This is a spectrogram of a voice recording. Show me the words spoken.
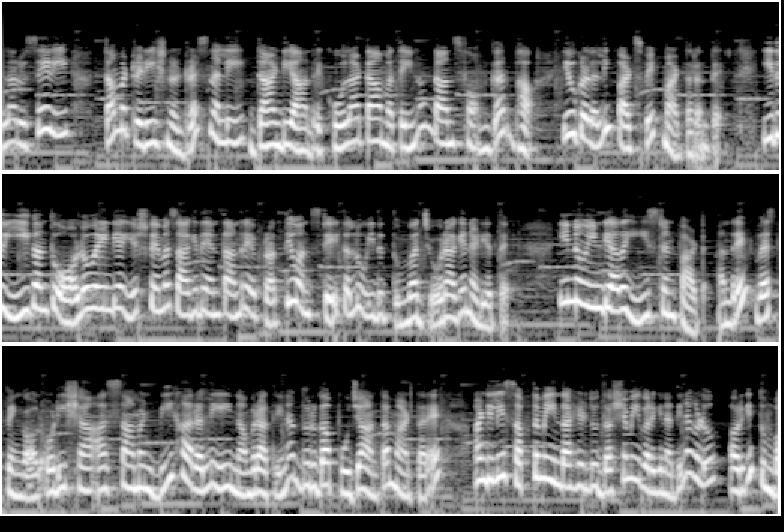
ಎಲ್ಲರೂ ಸೇರಿ ತಮ್ಮ ಟ್ರೆಡಿಷನಲ್ ಡ್ರೆಸ್ನಲ್ಲಿ ದಾಂಡಿಯಾ ಅಂದರೆ ಕೋಲಾಟ ಮತ್ತು ಇನ್ನೊಂದು ಡಾನ್ಸ್ ಫಾರ್ಮ್ ಗರ್ಭ ಇವುಗಳಲ್ಲಿ ಪಾರ್ಟಿಸಿಪೇಟ್ ಮಾಡ್ತಾರಂತೆ. ಇದು ಈಗಂತೂ ಆಲ್ ಓವರ್ ಇಂಡಿಯಾ ಎಷ್ಟು ಫೇಮಸ್ ಆಗಿದೆ ಅಂತ ಅಂದರೆ ಪ್ರತಿಯೊಂದು ಸ್ಟೇಟಲ್ಲೂ ಇದು ತುಂಬ ಜೋರಾಗೆ ನಡೆಯುತ್ತೆ. ಇನ್ನು ಇಂಡಿಯಾದ ಈಸ್ಟರ್ನ್ ಪಾರ್ಟ್, ಅಂದರೆ ವೆಸ್ಟ್ ಬೆಂಗಾಲ್, ಒಡಿಶಾ, ಅಸ್ಸಾಂ ಅಂಡ್ ಬಿಹಾರಲ್ಲಿ ನವರಾತ್ರಿನ ದುರ್ಗಾ ಪೂಜಾ ಅಂತ ಮಾಡ್ತಾರೆ. ಅಂಡ್ ಇಲ್ಲಿ ಸಪ್ತಮಿಯಿಂದ ಹಿಡಿದು ದಶಮಿವರೆಗಿನ ದಿನಗಳು ಅವರಿಗೆ ತುಂಬ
